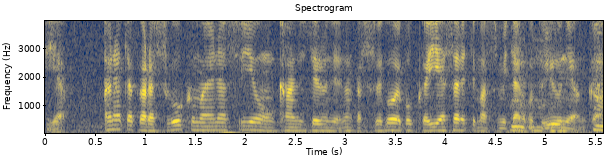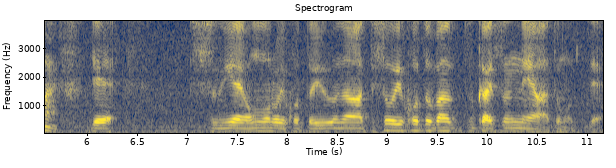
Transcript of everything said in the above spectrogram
いやあなたからすごくマイナスイオンを感じてるんでなんかすごい僕が癒されてますみたいなこと言うねやんか、はい。ですげえおもろいこと言うなってそういう言葉遣いすんねやと思って。はい。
